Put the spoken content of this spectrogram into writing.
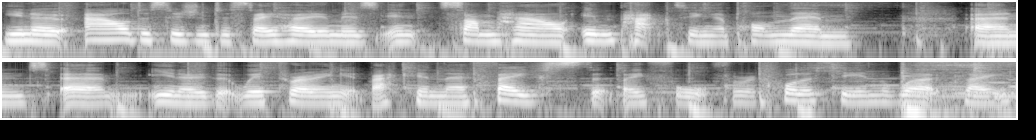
you know, our decision to stay home is in, somehow impacting upon them. And, um, you know, that we're throwing it back in their face that they fought for equality in the workplace.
